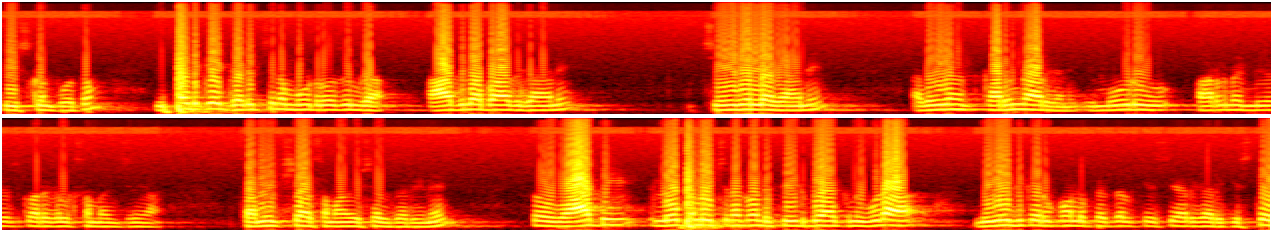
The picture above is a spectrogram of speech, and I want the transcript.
తీసుకొని పోతాం. ఇప్పటికే గడిచిన మూడు రోజులుగా ఆదిలాబాద్ కానీ చేవెళ్ళ కానీ అదేవిధంగా కరీంనగర్ కానీ ఈ మూడు పార్లమెంట్ నియోజకవర్గాలకు సంబంధించిన సమీక్షా సమావేశాలు జరిగినాయి. సో వాటి లోపల వచ్చినటువంటి ఫీడ్బ్యాక్ని కూడా నివేదిక రూపంలో పెద్దలు కేసీఆర్ గారికి ఇస్తే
